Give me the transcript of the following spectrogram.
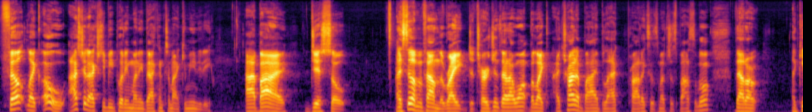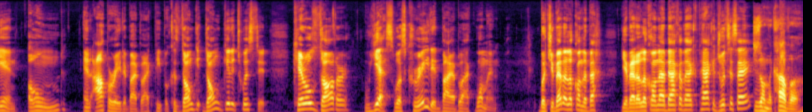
felt like, oh, I should actually be putting money back into my community. I buy dish soap. I still haven't found the right detergent that I want, but like I try to buy black products as much as possible that are again owned and operated by black people because don't get don't get it twisted. Carol's daughter, yes, was created by a black woman, but you better look on the back. You better look on that back of that package. What's it say? She's on the cover,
